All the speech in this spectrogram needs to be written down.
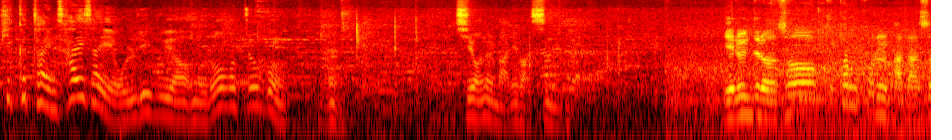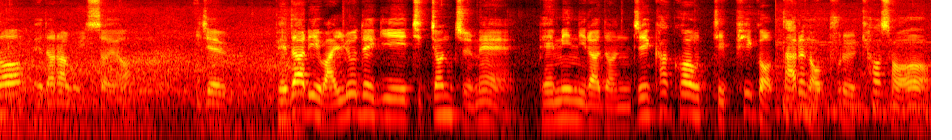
피크타임 사이사이에 올리브영으로 조금 네, 지원을 많이 받습니다. 예를 들어서 쿠팡콜을 받아서 배달하고 있어요. 이제 배달이 완료되기 직전쯤에 배민이라든지 카카오티 픽업 다른 어플을 켜서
